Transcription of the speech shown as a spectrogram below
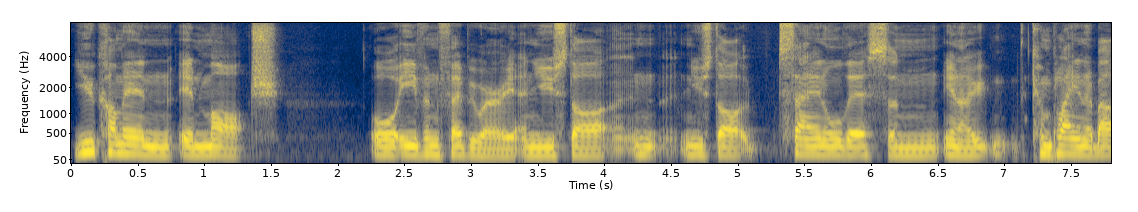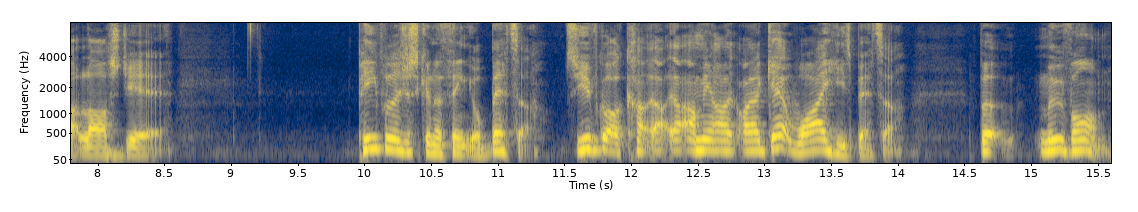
you come in in March or even February and you start and you start saying all this and you know complaining about last year. People are just going to think you're bitter. So you've got to. I mean, I, I get why he's bitter but move on.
